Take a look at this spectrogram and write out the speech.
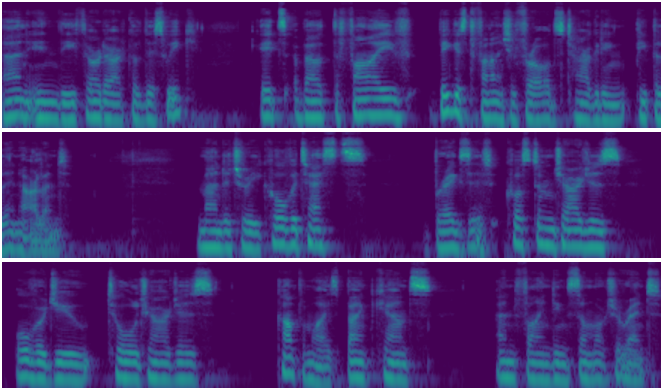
And in the third article this week, it's about the five biggest financial frauds targeting people in Ireland mandatory COVID tests, Brexit custom charges, overdue toll charges, compromised bank accounts, and finding somewhere to rent.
